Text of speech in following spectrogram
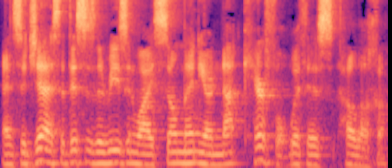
and suggests that this is the reason why so many are not careful with this halacha.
